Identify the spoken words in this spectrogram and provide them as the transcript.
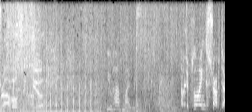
Bravo secure. You have my respect. Deploying disruptor.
